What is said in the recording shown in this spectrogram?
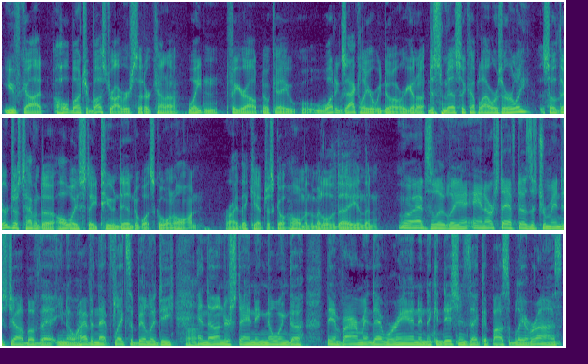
You've got a whole bunch of bus drivers that are kind of waiting to figure out, okay, what exactly are we doing? Are we going to dismiss a couple hours early? So they're just having to always stay tuned in to what's going on, right? They can't just go home in the middle of the day and then Well, absolutely. And our staff does a tremendous job of that, you know, having that flexibility uh-huh. and the understanding, knowing the, the environment that we're in and the conditions that could possibly arise.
